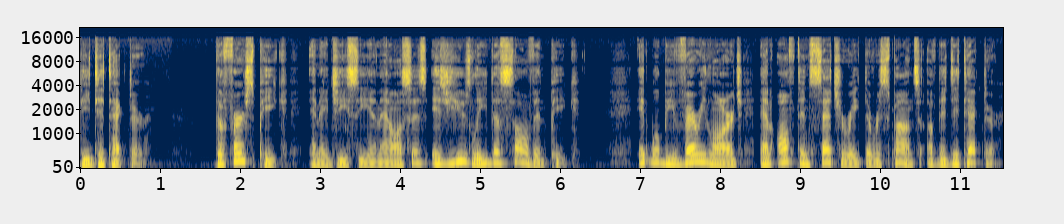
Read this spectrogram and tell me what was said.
the detector. The first peak in a GC analysis is usually the solvent peak. It will be very large and often saturate the response of the detector.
